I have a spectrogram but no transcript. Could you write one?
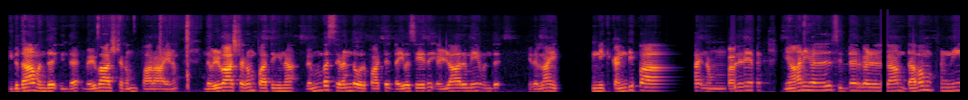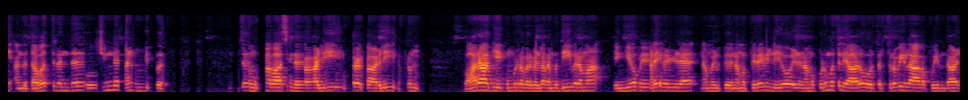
இதுதான் வந்து இந்த வில்வாஷ்டகம் பாராயணம். இந்த வில்வாஷ்டகம் பாத்தீங்கன்னா ரொம்ப சிறந்த ஒரு பாட்டு. தயவு செய்து எல்லாருமே வந்து இதெல்லாம் இன்னைக்கு கண்டிப்பா நம் பல்வேறு ஞானிகள் சித்தர்கள் எல்லாம் தவம் பண்ணி அந்த தவத்துல இருந்து ஒரு சின்ன கண்பிடிப்பு முக்காவாசி இந்த காளி உத்தரகாளி மற்றும் வாராகியை கும்பிடுறவர்கள்லாம் ரொம்ப தீவிரமா எங்கேயோ போய் மலைகள்ல நம்மளுக்கு நம்ம பிறவிலையோ இல்ல நம்ம குடும்பத்துல யாரோ ஒருத்தர் துறவிகளாக போயிருந்தால்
